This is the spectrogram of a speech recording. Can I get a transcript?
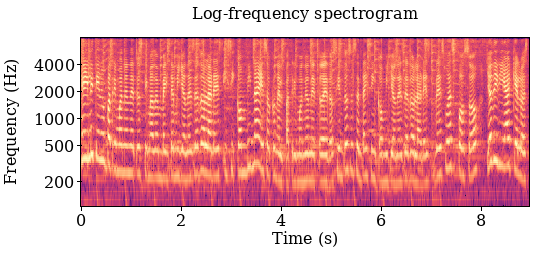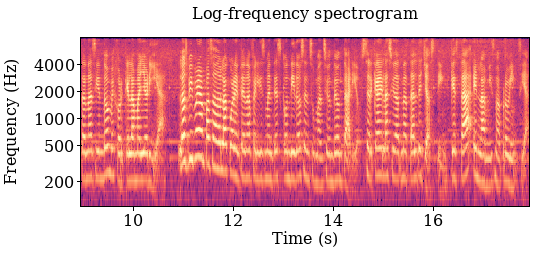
Hailey tiene un patrimonio neto estimado en 20 millones de dólares y si combina eso con el patrimonio neto de 265 millones de dólares de su esposo, yo diría que lo están haciendo mejor que la mayoría. Los Bieber han pasado la cuarentena felizmente escondidos en su mansión de Ontario, cerca de la ciudad natal de Justin, que está en la misma provincia.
